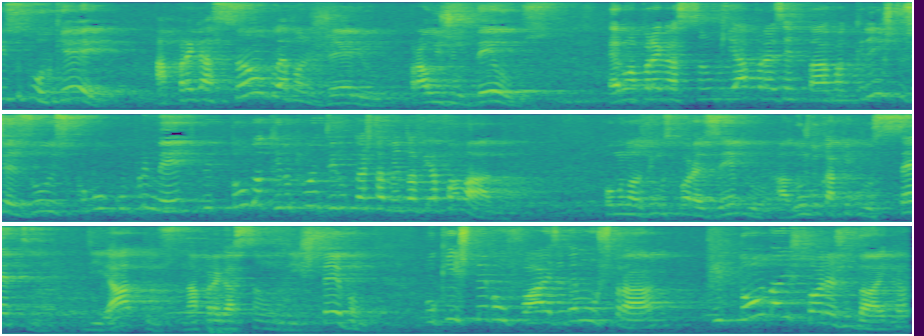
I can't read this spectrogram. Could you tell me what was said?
Isso porque a pregação do evangelho para os judeus era uma pregação que apresentava Cristo Jesus como o cumprimento de tudo aquilo que o Antigo Testamento havia falado. Como nós vimos, por exemplo, à luz do capítulo 7 de Atos, na pregação de Estevão, o que Estevão faz é demonstrar que toda a história judaica,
